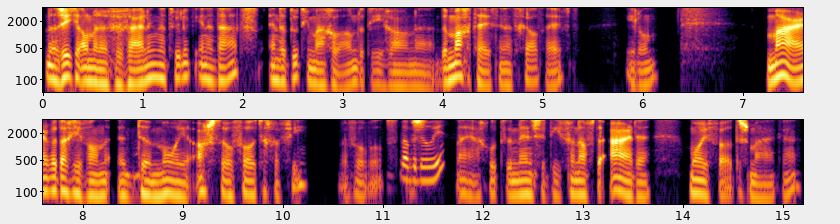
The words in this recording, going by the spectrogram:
Dan zit je al met een vervuiling natuurlijk, inderdaad. En dat doet hij maar gewoon, dat hij gewoon eh, de macht heeft en het geld heeft, Elon. Maar wat dacht je van de mooie astrofotografie, bijvoorbeeld? Wat Dus, bedoel je? Nou ja, goed, de mensen die vanaf de aarde mooie foto's maken.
